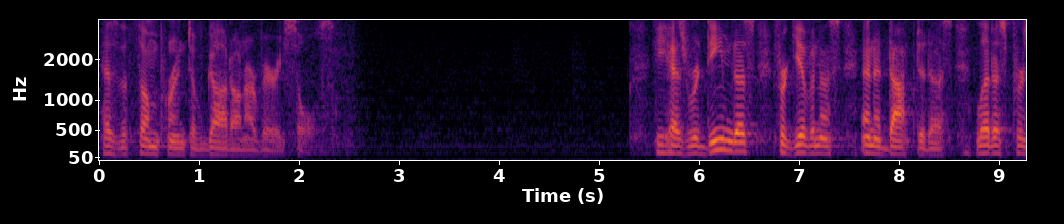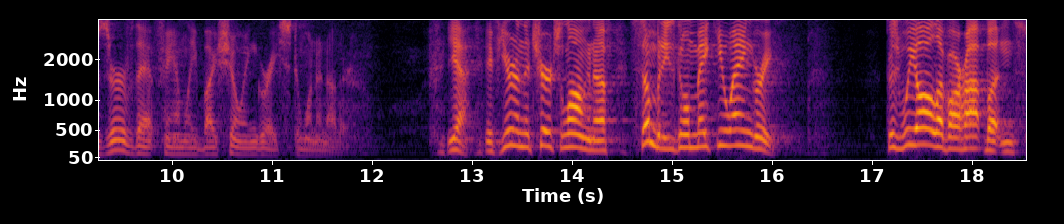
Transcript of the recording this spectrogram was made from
has the thumbprint of God on our very souls. He has redeemed us, forgiven us, and adopted us. Let us preserve that family by showing grace to one another. Yeah, if you're in the church long enough, somebody's going to make you angry. Because we all have our hot buttons.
